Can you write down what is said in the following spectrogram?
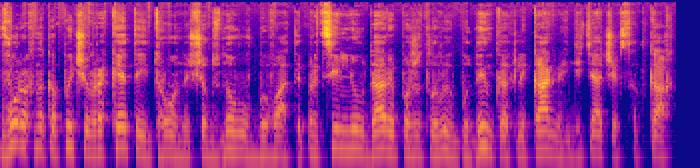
Ворог накопичив ракети і дрони, щоб знову вбивати. Прицільні удари по житлових будинках, лікарнях, дитячих садках.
